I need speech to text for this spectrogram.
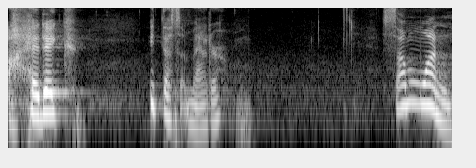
a headache, it doesn't matter. Someone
